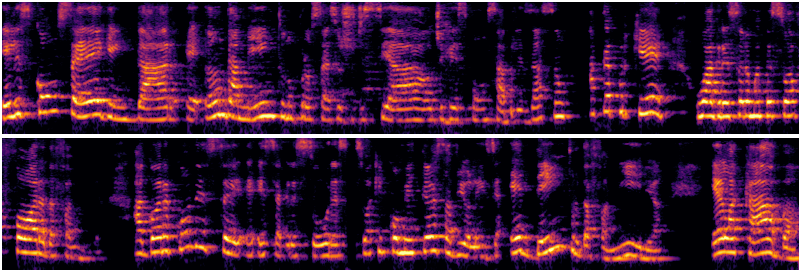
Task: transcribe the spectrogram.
eles conseguem dar é, andamento no processo judicial de responsabilização, até porque o agressor é uma pessoa fora da família. Agora, quando esse, esse agressor, essa pessoa que cometeu essa violência é dentro da família, ela acaba,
